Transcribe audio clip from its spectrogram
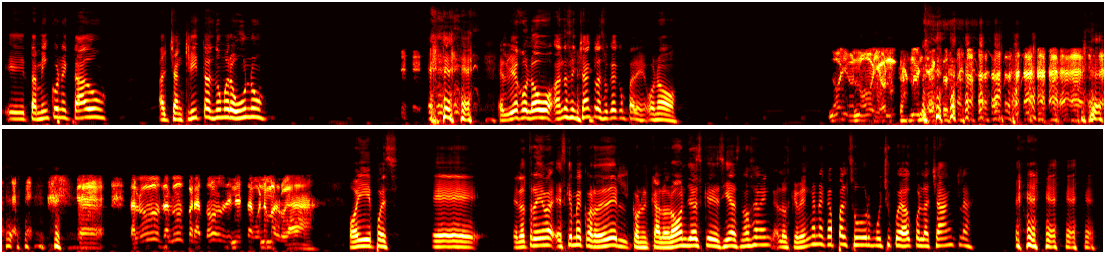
eh, también conectado al Chanclitas número uno. el viejo lobo. ¿Andas en chanclas o qué, compadre? ¿O no? No, yo no, yo nunca ando en chanclas. eh, saludos, saludos para todos en esta buena madrugada. Oye, pues, eh, el otro día, es que me acordé del, con el calorón, ya es que decías, no se ven, los que vengan acá para el sur, mucho cuidado con la chancla.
